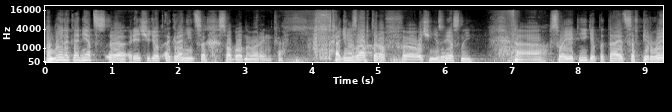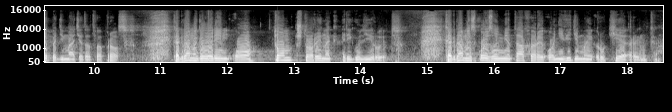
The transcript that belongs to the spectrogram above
Ну и, наконец, э, речь идет о границах свободного рынка. Один из авторов, э, очень известный, в своей книге пытается впервые поднимать этот вопрос. Когда мы говорим о том, что рынок регулирует, когда мы используем метафоры о невидимой руке рынка,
